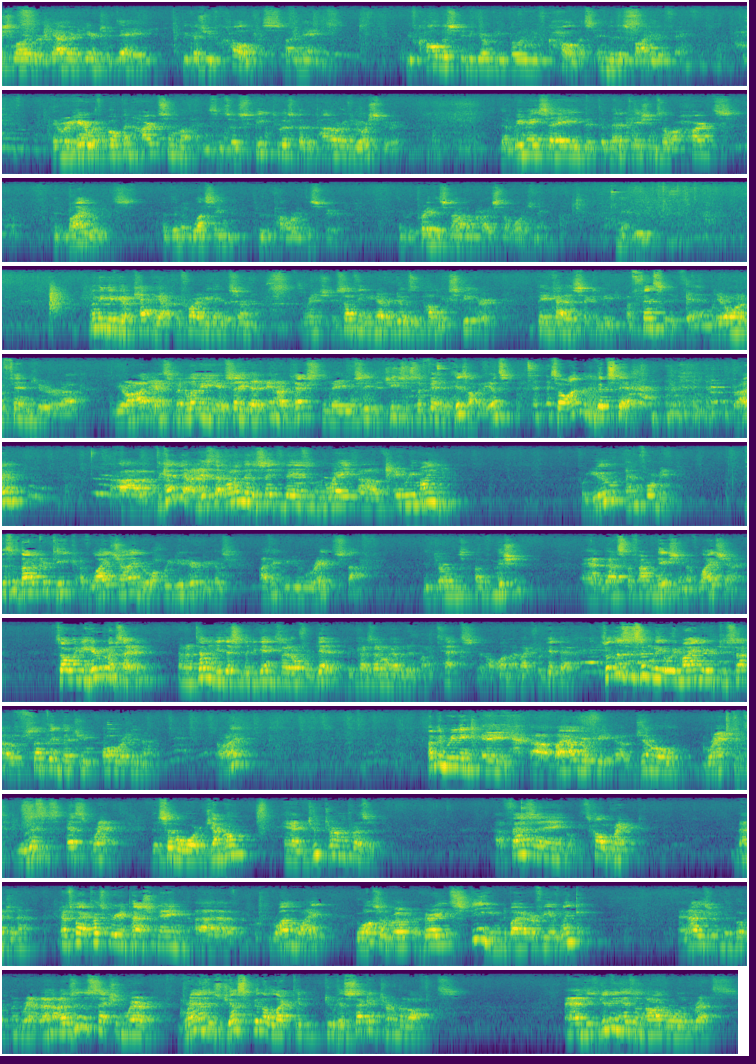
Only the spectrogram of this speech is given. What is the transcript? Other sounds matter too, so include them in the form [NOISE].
gracious Lord, we're gathered here today because you've called us by name. You've called us to be your people and you've called us into this body of faith. And we're here with open hearts and minds, and so speak to us by the power of your Spirit, that we may say that the meditations of our hearts and my words have been a blessing through the power of the Spirit. And we pray this now in Christ our Lord's name. Amen. Let me give you a caveat before I begin the sermon, which is something you never do as a public speaker because it can be offensive and you don't want to offend your, uh, your audience. But let me say that in our text today, you'll see that Jesus offended his audience. So I'm in good stead. Right? Uh, the caveat is that what I'm going to say today is in the way of a reminder for you and for me. This is not a critique of Light Shine or what we do here because I think we do great stuff in terms of mission. And that's the foundation of Light Shine. So when you hear what I'm saying, and I'm telling you this at the beginning so I don't forget it because I don't have it in my text and all and I might forget that. So this is simply a reminder to, of something that you already know. All right? I've been reading a uh, biography of General Grant, Ulysses S. Grant, the Civil War general and two term president. A fascinating book. It's called Grant. Imagine that. And it's by a Presbyterian pastor named uh, Ron White, who also wrote a very esteemed biography of Lincoln. And now he's written the book on Grant. And I was in the section where Grant has just been elected to his second term in office. And he's giving his inaugural address.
